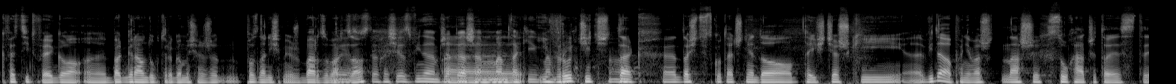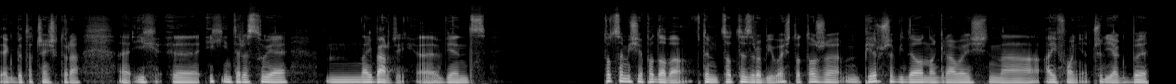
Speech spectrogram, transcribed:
kwestii twojego e, backgroundu, którego myślę, że poznaliśmy już bardzo, bardzo. Jezus, trochę się rozwinąłem, przepraszam, mam taki... E, I mam... wrócić no. tak e, dość skutecznie do tej ścieżki e, wideo, ponieważ naszych słuchaczy to jest jakby ta część, która e, ich, e, ich interesuje mm, najbardziej. E, Więc to, co mi się podoba w tym, co ty zrobiłeś, to to, że pierwsze wideo nagrałeś na iPhone'ie, czyli jakby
